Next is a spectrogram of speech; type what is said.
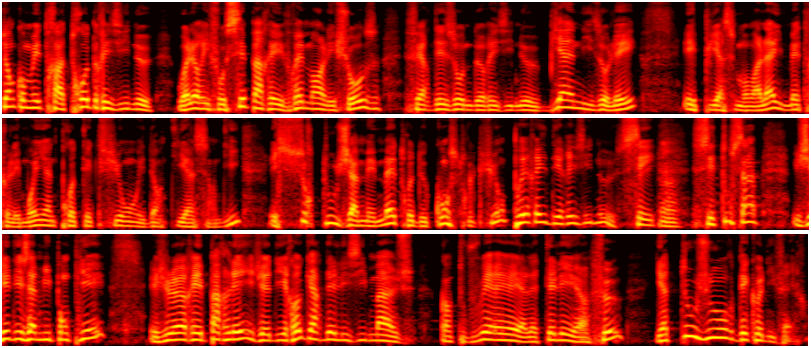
Tant qu'on mettra trop de résineux, ou alors il faut séparer vraiment les choses, faire des zones de résineux bien isolées, et puis à ce moment-là, y mettre les moyens de protection et d'anti-incendie, et surtout jamais mettre de construction près des résineux. C'est Hum. c'est tout simple. J'ai des amis pompiers, et je leur ai parlé, j'ai dit, regardez les images, quand vous verrez à la télé un feu, il y a toujours des conifères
